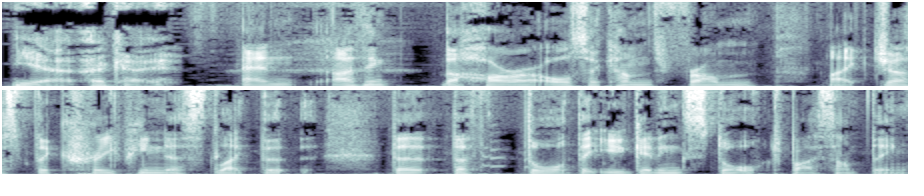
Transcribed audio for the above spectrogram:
Yeah. Okay. And I think the horror also comes from like just the creepiness, like the the the thought that you're getting stalked by something.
